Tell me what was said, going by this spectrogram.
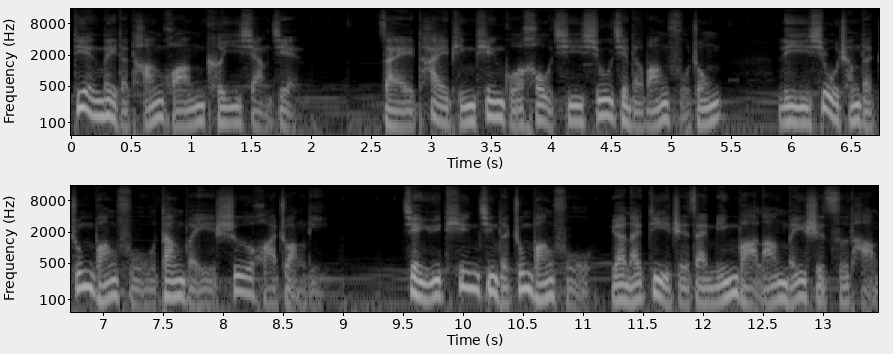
殿内的堂皇可以想见。在太平天国后期修建的王府中。李秀成的中王府当为奢华壮丽。建于天津的忠王府，原来地址在明瓦廊梅氏祠堂，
